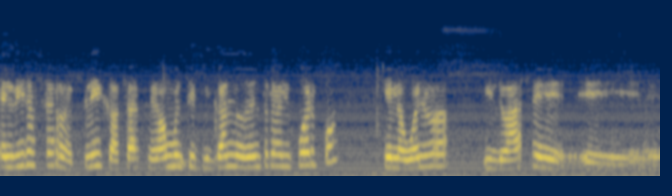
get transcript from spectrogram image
el virus se replica, o sea, se va multiplicando dentro del cuerpo, que lo vuelve y lo hace eh,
